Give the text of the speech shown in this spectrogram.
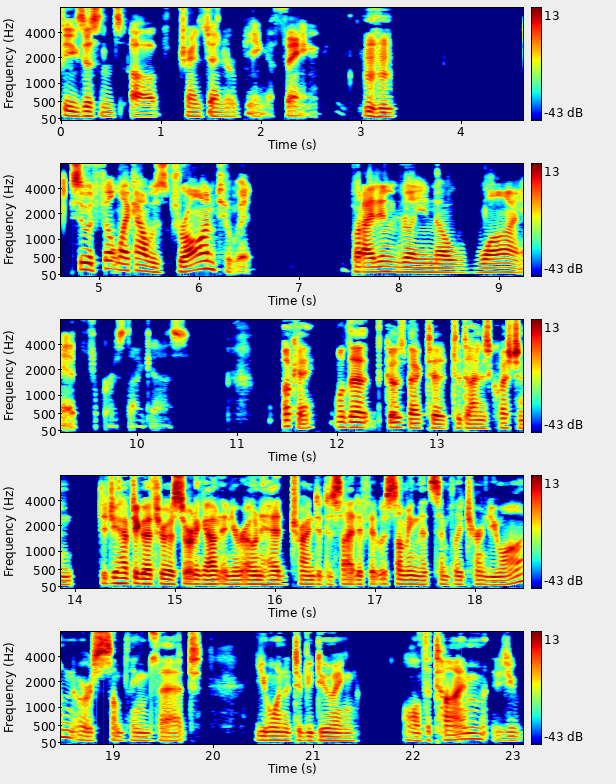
the existence of transgender being a thing. hmm So it felt like I was drawn to it, but I didn't really know why at first, I guess. Okay. Well, that goes back to, to Dinah's question. Did you have to go through a sorting out in your own head trying to decide if it was something that simply turned you on or something that you wanted to be doing all the time? You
